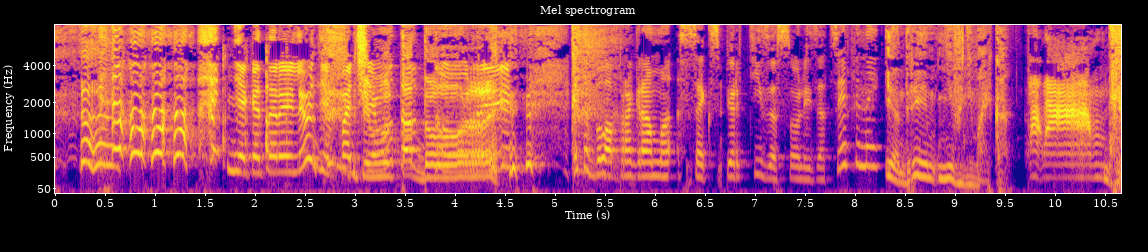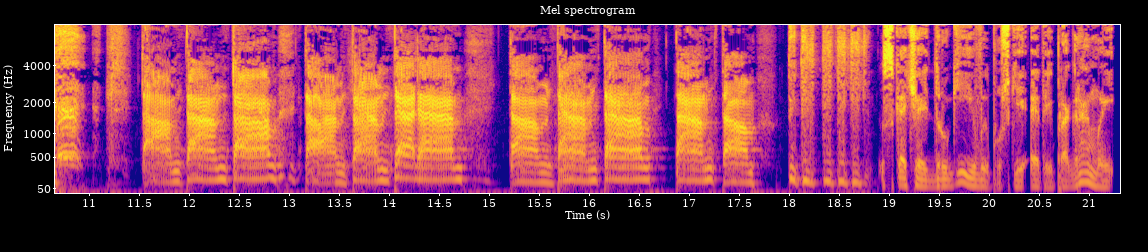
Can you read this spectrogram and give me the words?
Некоторые люди Почему-то дуры. Это была программа «Сэкспертиза» с Олей Зацепиной. И Андреем Невнимайко. Та-дам! Там-там-там, там-там-та-дам, там-там-там, там-там. Скачать другие выпуски этой программы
